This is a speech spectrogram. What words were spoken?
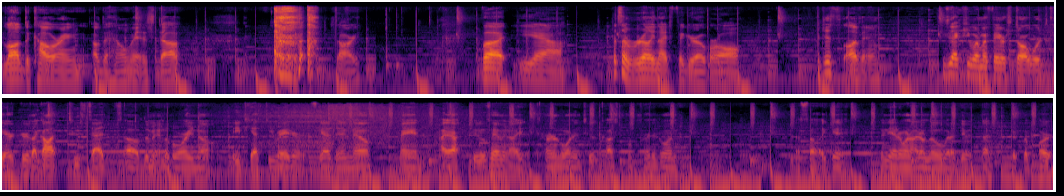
Love the coloring of the helmet and stuff. Sorry. But yeah, just a really nice figure overall. I just love him. He's actually one of my favorite Star Wars characters. I got two sets of the Mandalorian uh, ATST Raider, if you guys didn't know. Man, I got two of him and I turned one into a custom printed one. I felt like it. And the other one, I don't know what I do with that. Took the part.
